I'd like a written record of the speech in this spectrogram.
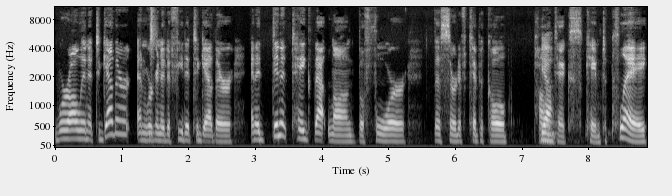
we're all in it together and we're going to defeat it together. And it didn't take that long before the sort of typical politics yeah. came to play.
